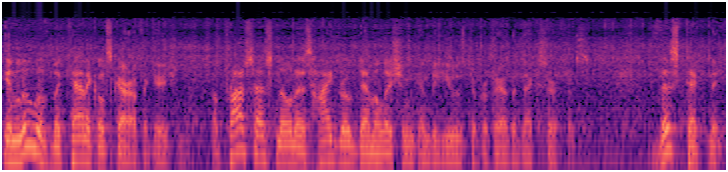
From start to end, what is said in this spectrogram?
In lieu of mechanical scarification, a process known as hydrodemolition can be used to prepare the deck surface. This technique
